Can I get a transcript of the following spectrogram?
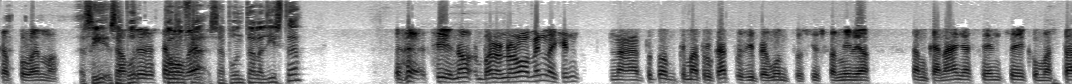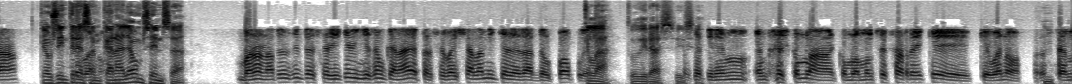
cap problema. Sí? Fa? oberts. S'apunta a la llista? Sí, no, bueno, normalment la gent, a tot el que m'ha trucat, doncs li pregunto si és família amb canalla, sense, com està... Què us interessa, amb Bueno. canalla o amb sense? Bueno, a nosaltres ens interessaria que vingués amb canalla per fer baixar la mitja d'edat del poble. Clar, tu diràs, sí, Perquè sí. tenim, és com la, com la Montse Ferrer, que, que bueno, Mm. estem,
